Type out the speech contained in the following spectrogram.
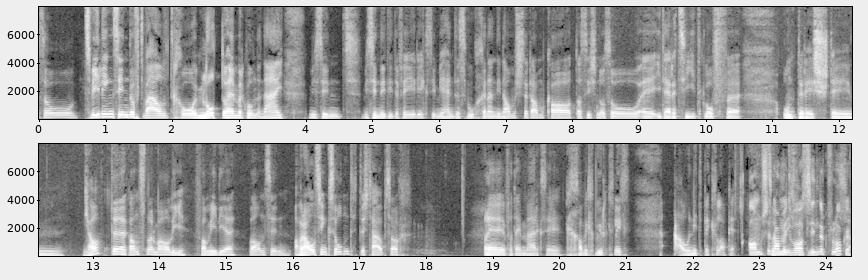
so, Zwillinge sind auf die Welt gekommen, im Lotto haben wir gewonnen. Nein, wir sind, wir sind nicht in der Ferien gewesen. Wir haben das Wochenende in Amsterdam gehabt. Das ist noch so äh, in dieser Zeit gelaufen. Und der Rest, ähm, ja, der ganz normale Familienwahnsinn. Aber alle sind gesund, das ist die Hauptsache. Äh, von dem her gesehen, ich kann mich wirklich auch nicht beklagen. Amsterdam, Sommer mit was sind ihr geflogen?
